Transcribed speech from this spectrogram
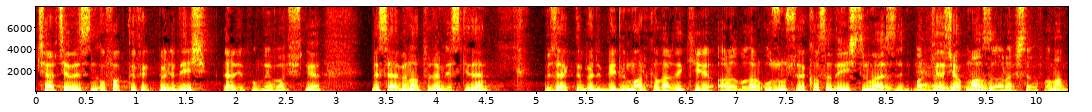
çerçevesinde ufak tefek böyle değişiklikler yapılmaya başlıyor. Mesela ben hatırlıyorum eskiden özellikle böyle belli markalardaki arabalar uzun süre kasa değiştirmezdi. Makyaj yapmazdı araçlar falan.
